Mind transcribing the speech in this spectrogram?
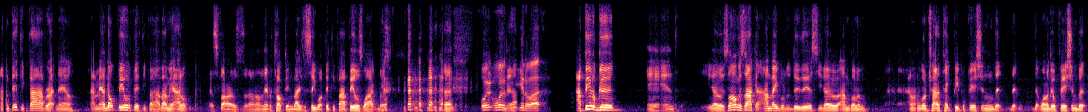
I'm 55 right now. I mean, I don't feel 55. I mean, I don't. As far as I'll never talk to anybody to see what 55 feels like, but uh, well, well, Yeah. you know, I, I feel good, and you know, as long as I can, I'm able to do this. You know, I'm gonna, I'm gonna try to take people fishing that that that want to go fishing. But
